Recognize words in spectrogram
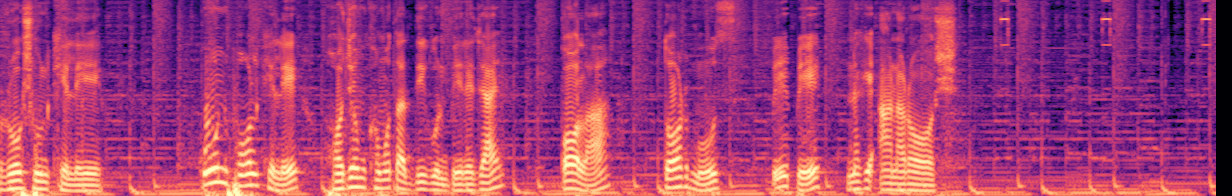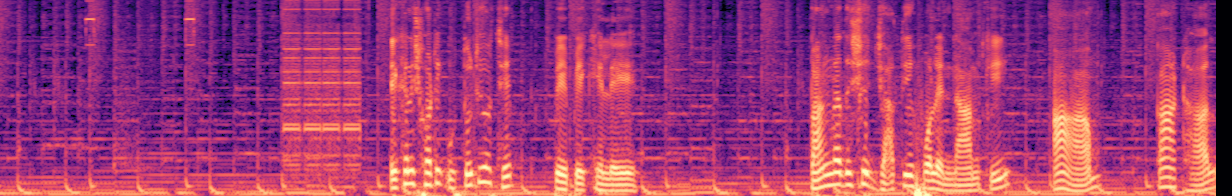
রসুন খেলে। কোন ফল খেলে হজম ক্ষমতা দ্বিগুণ বেড়ে যায়? কলা, তরমুজ পেঁপে নাকি আনারস? এখানে সঠিক উত্তরটি হচ্ছে পেঁপে খেলে। বাংলাদেশের জাতীয় ফলের নাম কি? আম, কাঁঠাল,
